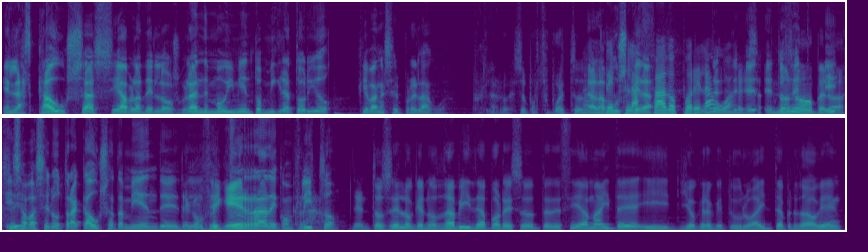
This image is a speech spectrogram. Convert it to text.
en las causas se habla de los grandes movimientos migratorios que van a ser por el agua. Claro, eso por supuesto. desplazados por el agua. no, no, pero e, esa va a ser otra causa también de, guerra, de conflicto. Entonces, lo que nos da vida, por eso te decía Maite, y yo creo que tú lo has interpretado bien,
